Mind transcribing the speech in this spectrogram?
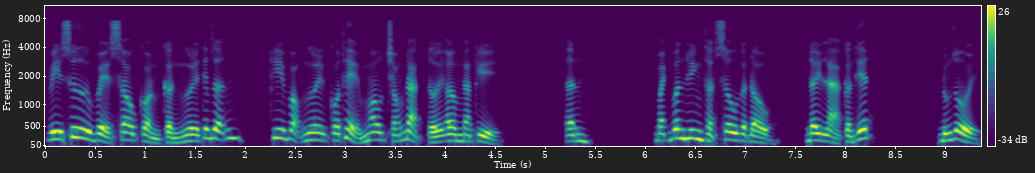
vị sư về sau còn cần ngươi tiếp dẫn, hy vọng ngươi có thể mau chóng đạt tới âm đăng kỳ. Ân. Bạch Vân Hinh thật sâu gật đầu, đây là cần thiết. Đúng rồi,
